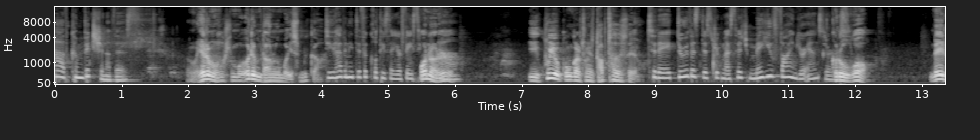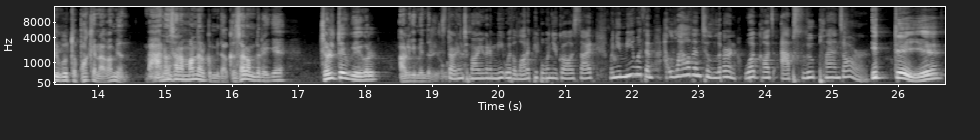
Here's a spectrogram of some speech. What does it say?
have conviction of this. 어, 여러분 혹시 뭐 어려움 당하는 거뭐 있습니까? Do you have any difficulties that you're facing right 오늘 now? 이 구역 공간을 통해서 답 찾으세요. Today, through this district message, may you find your answers. 그러고 내일부터 밖에 나가면 많은 사람 만날 겁니다. 그 사람들에게 절대 계획을 알게 겁니다. Starting tomorrow, you're going to meet with a lot of people when you go outside. When you meet with them, allow them to learn what God's absolute plans are. 이때에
